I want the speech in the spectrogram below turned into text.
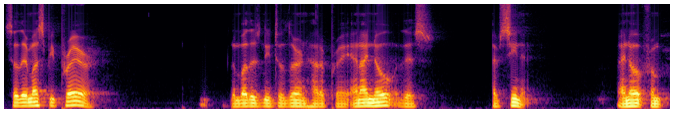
So there must be prayer. The mothers need to learn how to pray. And I know this, I've seen it. I know it from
